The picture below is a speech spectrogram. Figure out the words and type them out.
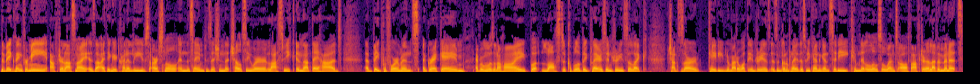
The big thing for me after last night is that I think it kind of leaves Arsenal in the same position that Chelsea were last week, in that they had a big performance, a great game, everyone was on a high, but lost a couple of big players' injuries. So, like, chances are Katie, no matter what the injury is, isn't going to play this weekend against City. Kim Little also went off after 11 minutes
